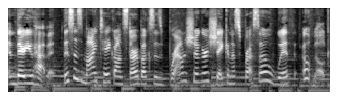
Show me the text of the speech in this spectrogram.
And there you have it. This is my take on Starbucks' brown sugar shaken espresso with oat milk.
